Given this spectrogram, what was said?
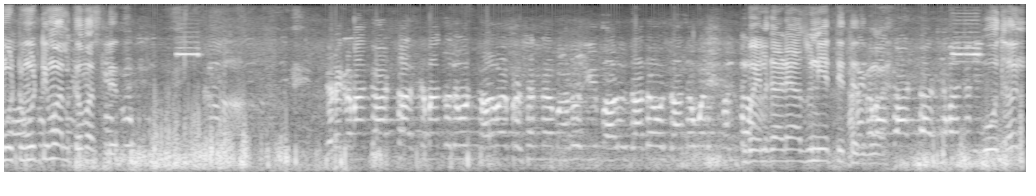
मोठमोठी मालकं बसलेत. प्रसन्न मालोजी बाळू जाधव पंत बैलगाड्या अजून येते तीन, गोधन.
